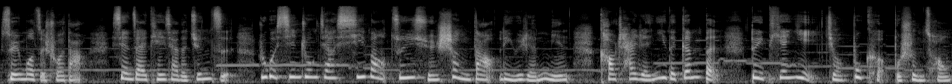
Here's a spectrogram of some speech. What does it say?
所以墨子说道：“现在天下的君子，如果心中将希望遵循圣道，利于人民，考察仁义的根本，对天意就不可不顺从。”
